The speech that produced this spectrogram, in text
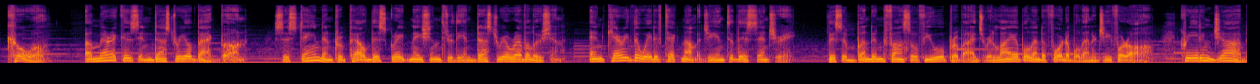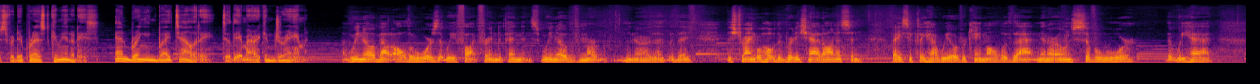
Coal, America's industrial backbone, sustained and propelled this great nation through the Industrial Revolution and carried the weight of technology into this century. This abundant fossil fuel provides reliable and affordable energy for all, creating jobs for depressed communities and bringing vitality to the American dream. We know about all the wars that we fought for independence. We know from our, you know, the, the, the stranglehold the British had on us and basically how we overcame all of that, and then our own civil war that we had.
